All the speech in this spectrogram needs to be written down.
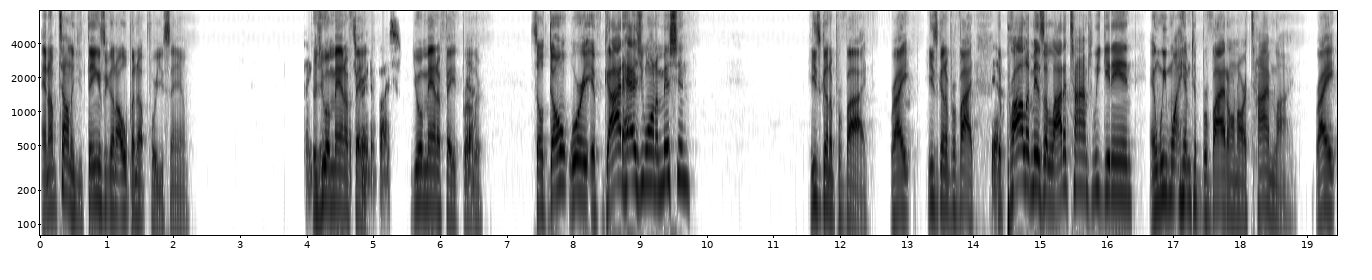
And I'm telling you, things are going to open up for you, Sam. Because you. you're a man of That's faith. Advice. You're a man of faith, brother. Yeah. So don't worry. If God has you on a mission, He's going to provide, right? He's going to provide. Yeah. The problem is, a lot of times we get in and we want Him to provide on our timeline right?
